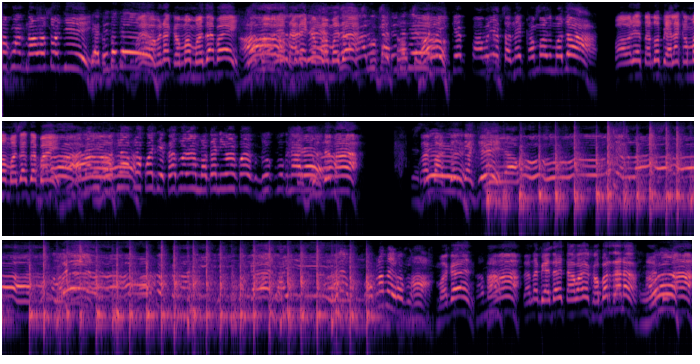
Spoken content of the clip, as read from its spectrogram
બાવળિયા. વગાડો તો જી. ભાઈ કમમાં મજા ભાઈ. હા. તારે કમા મજા. તને ખમણ મજા. બાવળિયા તાર તો પહેલા કમમાં મજા છે ભાઈ. આપણે કોઈ દેખાતું ના, મગજની કોઈ દુઃખ બુખ ના રહે. કોઈ પાછળ જજે. આવો દેવલા. અરે, હોપલા ભાઈ, હોપલા. મગન આમાં. તને બે દાડે તાવ આવ્યો ખબર છે ને? હા.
